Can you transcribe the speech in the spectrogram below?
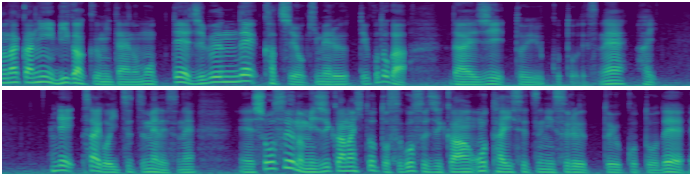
の中に美学みたいのを持って自分で価値を決めるっていうことが大事ということですね。はい、で最後5つ目ですね。えー、少数の身近な人と過ごす時間を大切にするということで、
